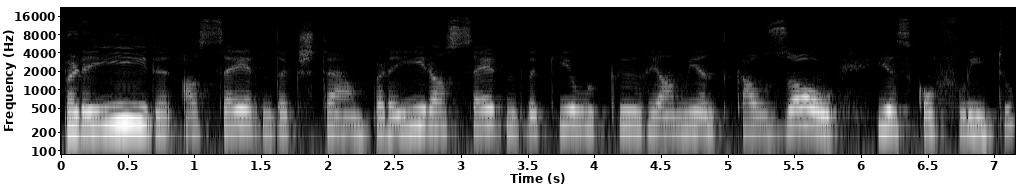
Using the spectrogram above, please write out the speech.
para ir ao cerne da questão, para ir ao cerne daquilo que realmente causou esse conflito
